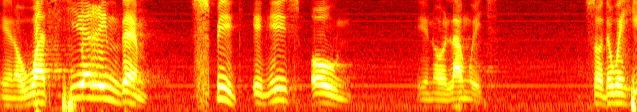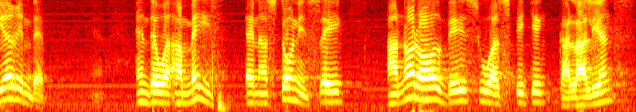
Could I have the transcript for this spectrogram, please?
you know, was hearing them speak in his own, you know, language. So they were hearing them. And they were amazed and astonished, saying, Are not all these who are speaking Galileans?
